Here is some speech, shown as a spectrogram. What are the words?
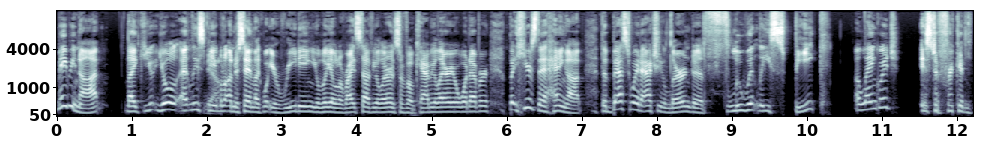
Maybe not. Like you, you'll at least be Yeah. able to understand like what you're reading. You'll be able to write stuff. You'll learn some vocabulary or whatever. But here's the hang up: the best way to actually learn to fluently speak a language is to freaking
